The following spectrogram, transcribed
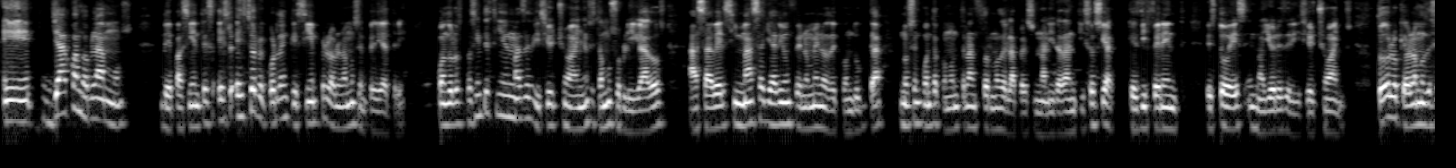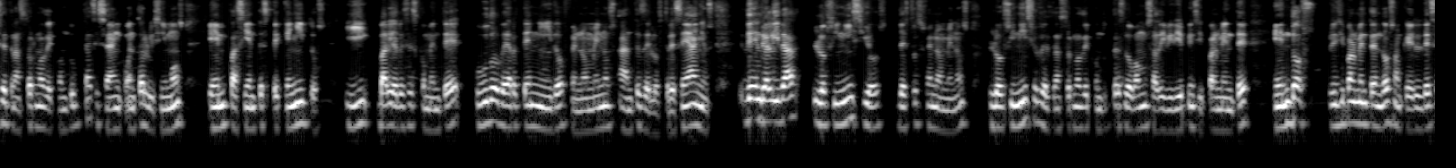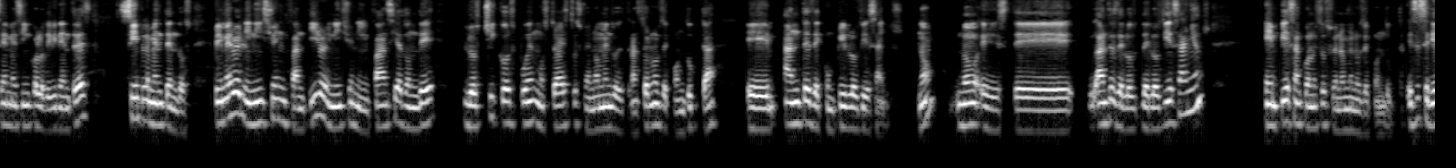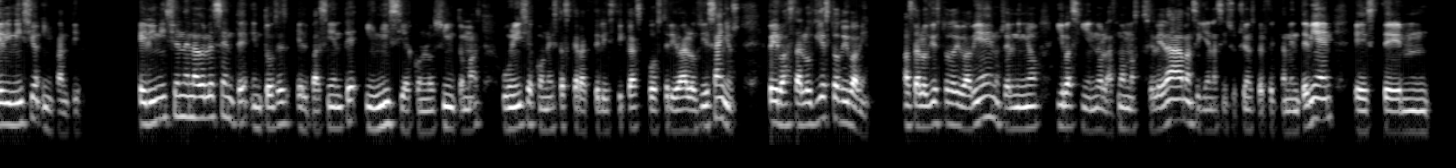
Eh, ya cuando hablamos de pacientes, esto, esto recuerden que siempre lo hablamos en pediatría. Cuando los pacientes tienen más de 18 años, estamos obligados a saber si más allá de un fenómeno de conducta no se encuentra con un trastorno de la personalidad antisocial, que es diferente. Esto es en mayores de 18 años. Todo lo que hablamos de ese trastorno de conducta, si se dan cuenta, lo hicimos en pacientes pequeñitos y varias veces comenté, pudo haber tenido fenómenos antes de los 13 años. De, en realidad, los inicios de estos fenómenos, los inicios del trastorno de conductas lo vamos a dividir principalmente en dos, principalmente en dos, aunque el DSM5 lo divide en tres, simplemente en dos. Primero, el inicio infantil o el inicio en infancia, donde los chicos pueden mostrar estos fenómenos de trastornos de conducta eh, antes de cumplir los 10 años, ¿no? No, este, antes de los, de los 10 años empiezan con estos fenómenos de conducta. Ese sería el inicio infantil. El inicio en el adolescente, entonces el paciente inicia con los síntomas o inicia con estas características posterior a los 10 años, pero hasta los 10 todo iba bien. Hasta los 10 todo iba bien, o sea, el niño iba siguiendo las normas que se le daban, seguían las instrucciones perfectamente bien, este, mm,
